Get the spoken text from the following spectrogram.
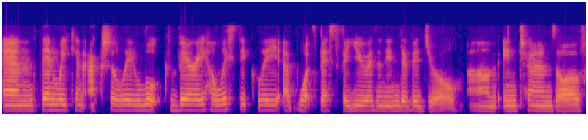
And then we can actually look very holistically at what's best for you as an individual um, in terms of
